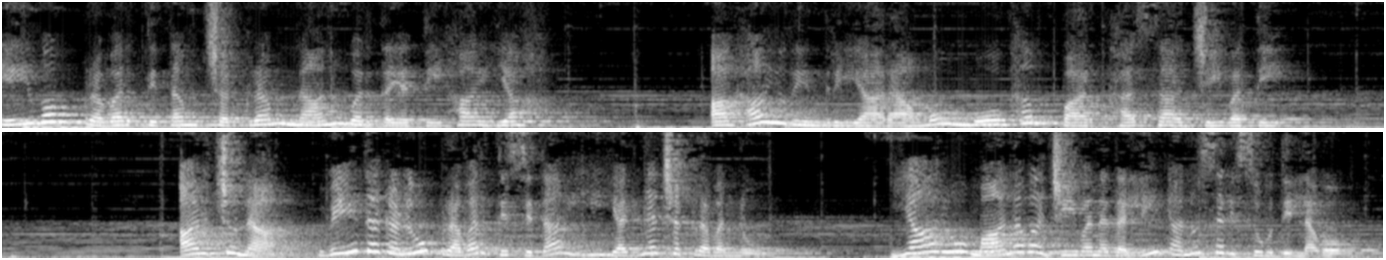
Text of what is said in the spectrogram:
ಏವಂ ಪ್ರವರ್ತಿತಂ ಚಕ್ರಂ ನಾನುವರ್ತಯತಿ ಯಃ ಅಘಾಯುರಿಂದ್ರಿಯಾರಾಮೋ ಮೋಘಂ ಪಾರ್ಥ ಸ ಜೀವತಿ. ಅರ್ಜುನ, ವೇದಗಳು ಪ್ರವರ್ತಿಸಿದ ಈ ಯಜ್ಞಚಕ್ರವನ್ನು ಯಾರು ಮಾನವ ಜೀವನದಲ್ಲಿ ಅನುಸರಿಸುವುದಿಲ್ಲವೋ,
